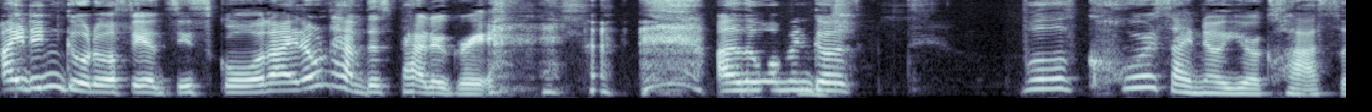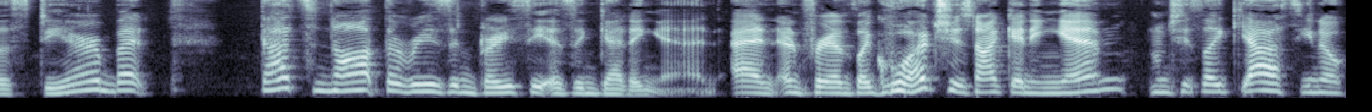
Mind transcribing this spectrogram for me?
I didn't go to a fancy school and I don't have this pedigree. uh, the woman goes, Well, of course I know you're classless, dear, but that's not the reason Gracie isn't getting in. And and Fran's like, What? She's not getting in? And she's like, Yes, you know,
